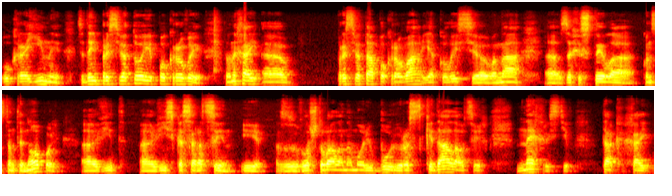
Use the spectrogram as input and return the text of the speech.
України, це день Пресвятої Покрови. То нехай е, Пресвята Покрова, як колись е, вона е, захистила Константинополь від війська Сарацин і влаштувала на морі бурю, розкидала оцих нехристів. Так, хай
